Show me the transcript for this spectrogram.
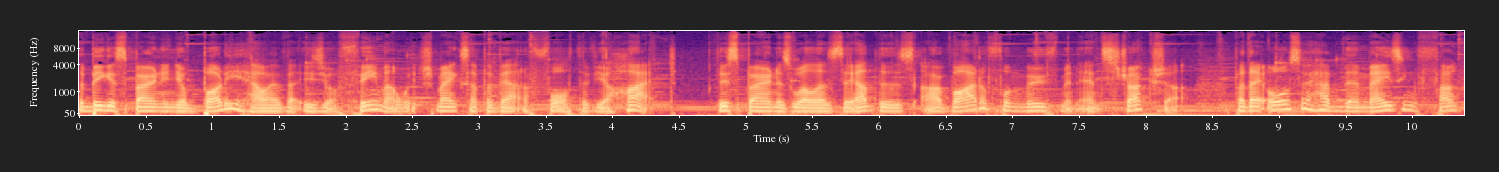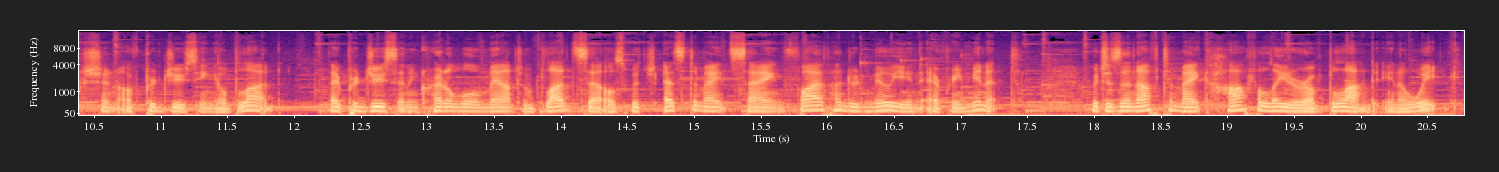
The biggest bone in your body, however, is your femur, which makes up about a fourth of your height. This bone, as well as the others, are vital for movement and structure, but they also have the amazing function of producing your blood. They produce an incredible amount of blood cells, which estimates saying 500 million every minute, which is enough to make half a litre of blood in a week.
